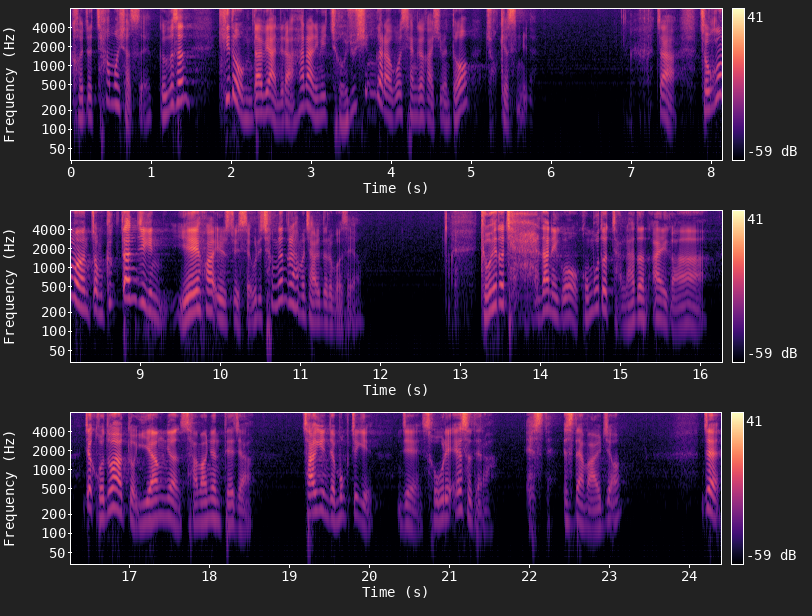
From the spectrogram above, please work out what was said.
거저 참으셨어요. 그것은 기도 응답이 아니라 하나님이 져주신 거라고 생각하시면 더 좋겠습니다. 자, 조금은 좀 극단적인 예화일 수 있어요. 우리 청년들 한번 잘 들어보세요. 교회도 잘 다니고 공부도 잘 하던 아이가 이제 고등학교 2학년, 3학년 되자 자기 이제 목적이 이제 서울의 S대라 S대. S대 하면 알죠? 이제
